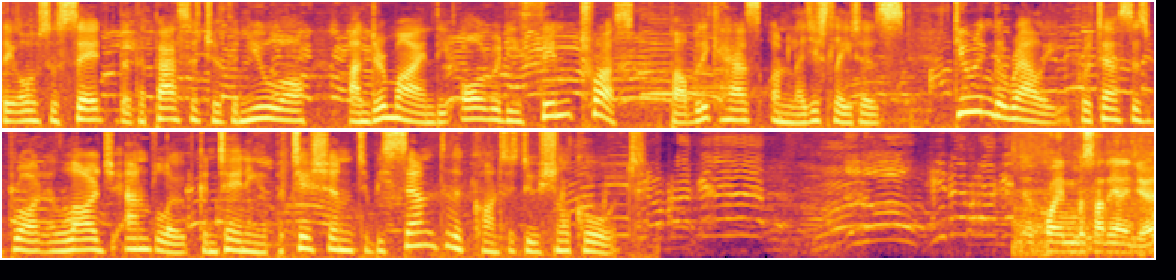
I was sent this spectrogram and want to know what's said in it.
They also said that the passage of the new law undermined the already thin trust public has on legislators. During the rally, protesters brought a large envelope containing a petition to be sent to the Constitutional Court. Poin besarnya aja,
